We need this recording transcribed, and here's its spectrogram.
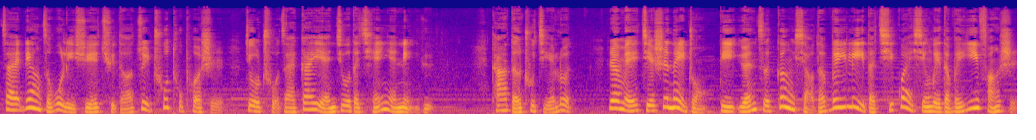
在量子物理学取得最初突破时，就处在该研究的前沿领域。他得出结论，认为解释那种比原子更小的微粒的奇怪行为的唯一方式，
